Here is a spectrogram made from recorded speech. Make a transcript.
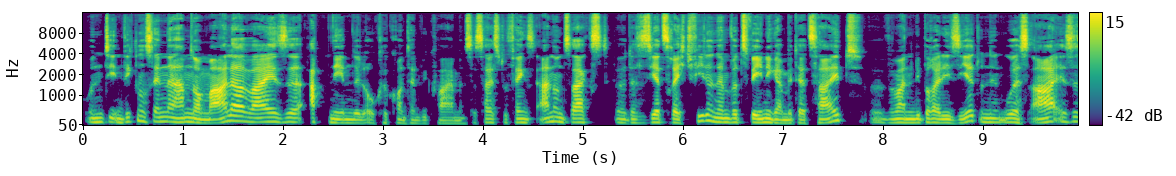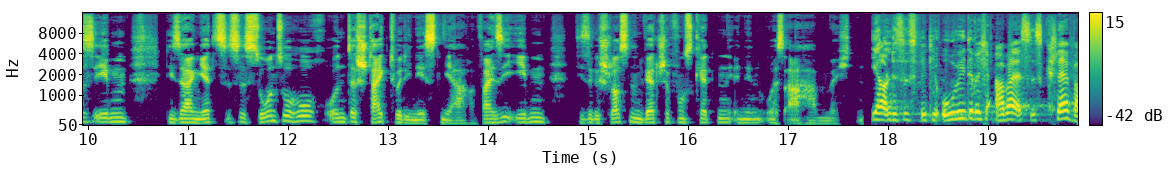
Und die Entwicklungsländer haben normalerweise abnehmende Local Content Requirements. Das heißt, du fängst an und sagst, äh, das ist jetzt recht viel und dann wird es weniger mit der Zeit, äh, wenn man liberalisiert. Und in den USA ist es eben, die sagen, jetzt ist es so und so hoch und das steigt über die nächsten Jahre, weil sie eben diese geschlossenen Wertschöpfungsketten in den USA haben möchten. Ja, und es ist WTO-widrig, aber es ist clever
